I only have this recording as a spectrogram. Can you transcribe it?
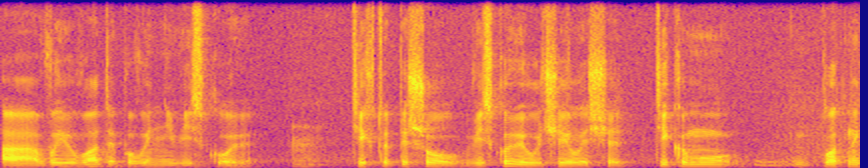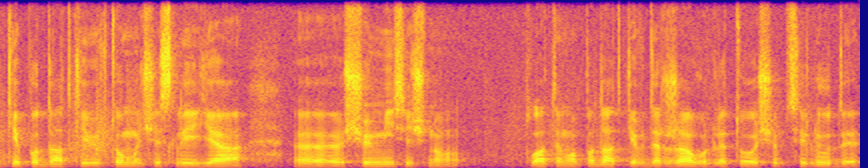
А воювати повинні військові. Ті, хто пішов в військові училища, ті, кому платники податків, і в тому числі я е, щомісячно платимо податки в державу для того, щоб ці люди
